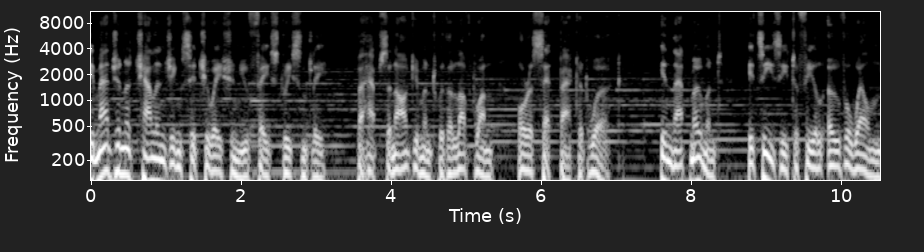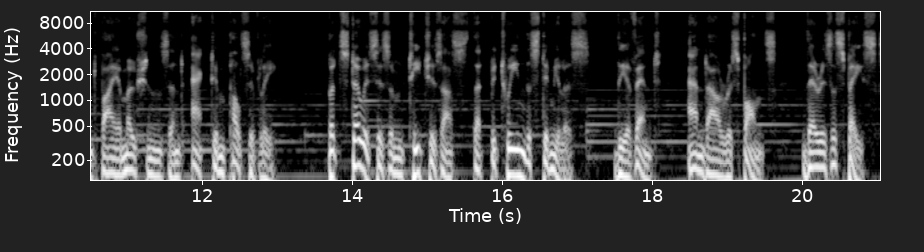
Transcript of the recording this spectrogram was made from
Imagine a challenging situation you faced recently, perhaps an argument with a loved one or a setback at work. In that moment, it's easy to feel overwhelmed by emotions and act impulsively. But Stoicism teaches us that between the stimulus, the event, and our response, there is a space,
